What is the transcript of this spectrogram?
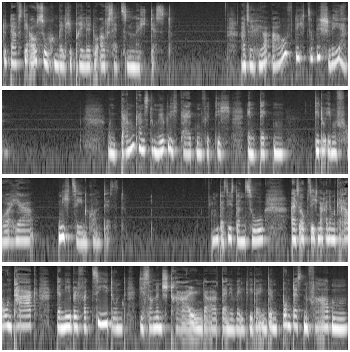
du darfst dir aussuchen, welche Brille du aufsetzen möchtest. Also hör auf, dich zu beschweren. Und dann kannst du Möglichkeiten für dich entdecken, die du eben vorher nicht sehen konntest. Und das ist dann so, als ob sich nach einem grauen Tag der Nebel verzieht und die Sonnenstrahlen da deine Welt wieder in den buntesten Farben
